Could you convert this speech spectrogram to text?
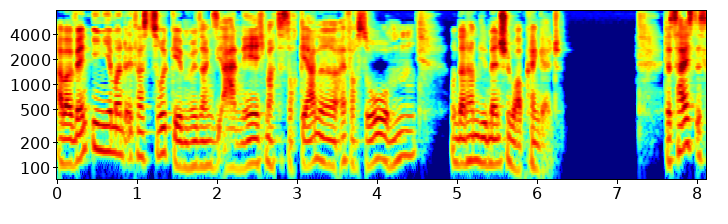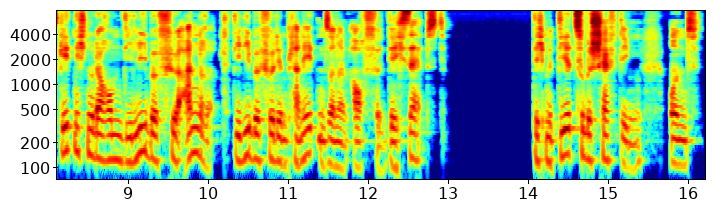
aber wenn ihnen jemand etwas zurückgeben will, sagen sie, ah nee, ich mache das doch gerne einfach so, hm, und dann haben die Menschen überhaupt kein Geld. Das heißt, es geht nicht nur darum, die Liebe für andere, die Liebe für den Planeten, sondern auch für dich selbst. Dich mit dir zu beschäftigen und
